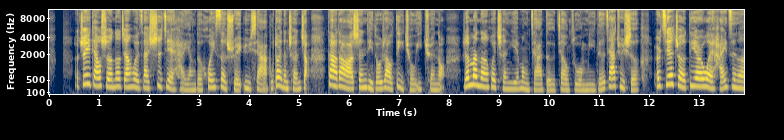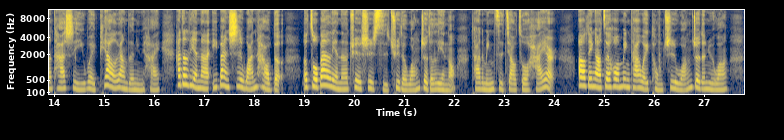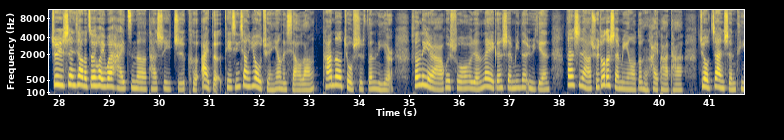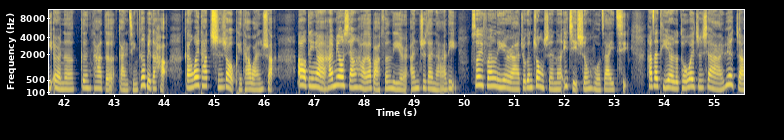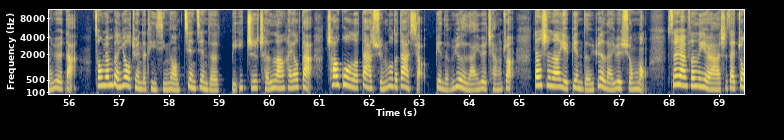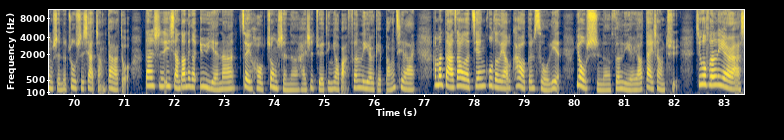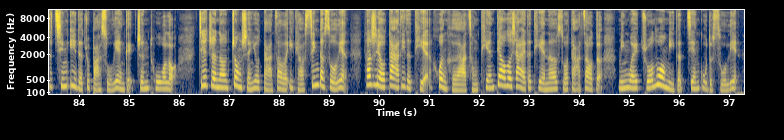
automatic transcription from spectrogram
而这一条蛇呢，将会在世界海洋的灰色水域下不断的成长，大到啊身体都绕地球一圈哦。人们呢会称耶梦加德叫做米德加巨蛇。而接着第二位孩子呢，她是一位漂亮的女孩，她的脸呢一半是完好的。而左半脸呢，却是死去的王者的脸哦。她的名字叫做海尔。奥丁啊，最后命她为统治王者的女王。至于剩下的最后一位孩子呢，他是一只可爱的、体型像幼犬一样的小狼。他呢，就是芬里尔。芬里尔啊，会说人类跟神明的语言，但是啊，许多的神明哦都很害怕他。只有战神提尔呢，跟他的感情特别的好，敢喂他吃肉，陪他玩耍。奥丁啊，还没有想好要把芬里尔安置在哪里，所以芬里尔啊，就跟众神呢一起生活在一起。他在提尔的投喂之下，越长越大，从原本幼犬的体型哦，渐渐的比一只成狼还要大，超过了大驯鹿的大小。变得越来越强壮，但是呢，也变得越来越凶猛。虽然芬里尔啊是在众神的注视下长大的，但是一想到那个预言呢，最后众神呢还是决定要把芬里尔给绑起来。他们打造了坚固的镣铐跟锁链，诱使呢芬里尔要戴上去。结果芬里尔啊是轻易的就把锁链给挣脱了。接着呢，众神又打造了一条新的锁链，它是由大地的铁混合啊，从天掉落下来的铁呢所打造的，名为卓洛米的坚固的锁链。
